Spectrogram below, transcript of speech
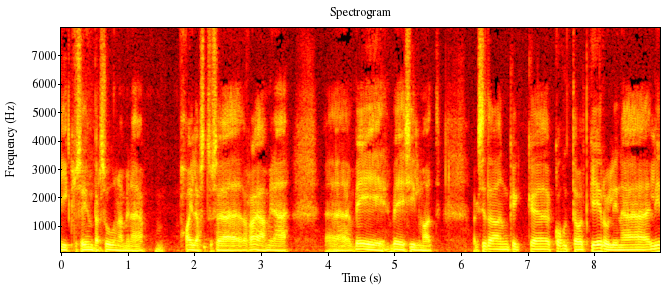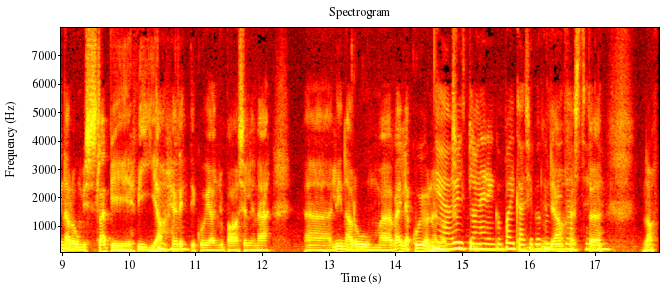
liikluse ümbersuunamine, haljastuse rajamine, äh, vee, veesilmad. Aga seda on kõik äh, kohutavalt keeruline linnaruumis läbi viia mm, -hmm. eriti kui on juba selline äh, linnaruum välja kujunenud. ja üldplaneering on paigas juba kümneid aastaid. Äh, noh,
